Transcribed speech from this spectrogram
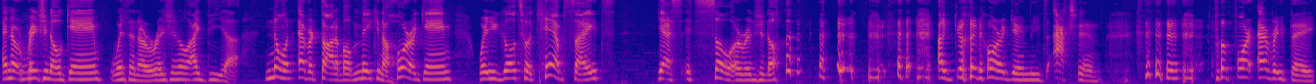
An original game with an original idea. No one ever thought about making a horror game where you go to a campsite. Yes, it's so original. a good horror game needs action. Before everything.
